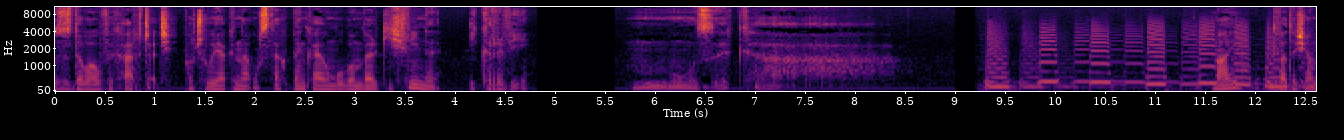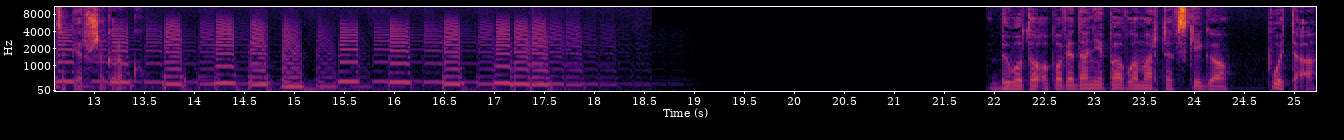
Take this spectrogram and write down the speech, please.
Zdołał wycharczeć. Poczuł, jak na ustach pękają mu bąbelki śliny i krwi. Muzyka. Maj 2001 roku. Było to opowiadanie Pawła Marczewskiego Płyta.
